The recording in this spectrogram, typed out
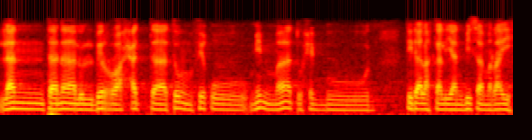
Lan tanalul birra hatta tunfiqu mimma tuhibbun. Tidaklah kalian bisa meraih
